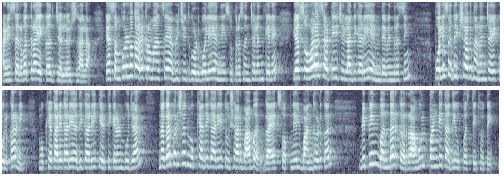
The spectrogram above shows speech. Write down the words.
आणि सर्वत्र एकच जल्लोष झाला. या संपूर्ण कार्यक्रमाचे अभिजित गोडबोले यांनी सूत्रसंचलन केले. या सोहळ्यासाठी जिल्हाधिकारी एम देवेंद्र सिंग पोलीस अधीक्षक धनंजय कुलकर्णी मुख्य कार्यकारी अधिकारी कीर्तिकिरण पुजार नगर परिषद मुख्याधिकारी तुषार बाबर गायक स्वप्नील बांधोडकर बिपिन बंदरकर राहुल पंडित आदी उपस्थित होते.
